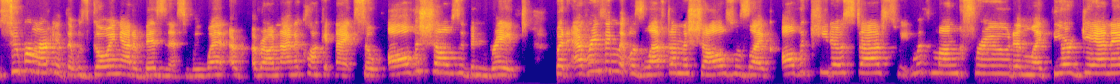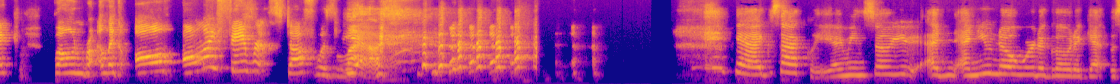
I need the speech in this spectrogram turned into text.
supermarket that was going out of business. We went around nine o'clock at night. So all the shelves had been raped, but everything that was left on the shelves was like all the keto stuff, sweetened with monk fruit and like the organic bone, like all, all my favorite stuff was left. Yeah. yeah, exactly. I mean, so you and and you know where to go to get the,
